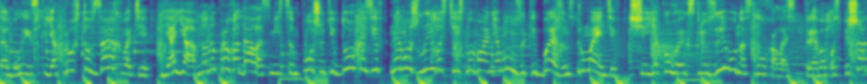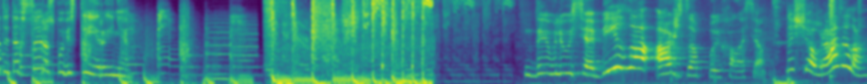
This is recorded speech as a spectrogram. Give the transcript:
Та блиск, я просто в захваті. Я явно не прогадала з місцем пошуків доказів неможливості існування музики без інструментів. Ще якого ексклюзиву наслухалась. Треба поспішати та все розповісти Ірині. Дивлюся, бігла, аж запихалася. Ну що, вразила?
